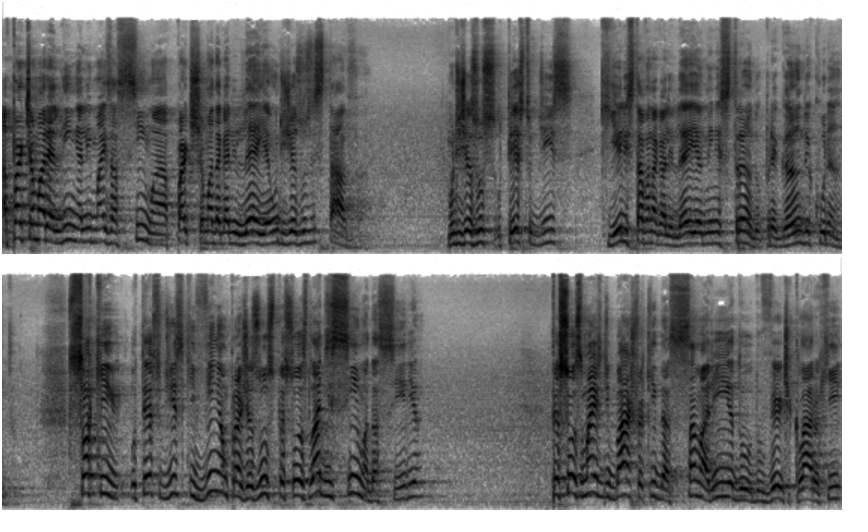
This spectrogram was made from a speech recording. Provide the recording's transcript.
A parte amarelinha ali mais acima, a parte chamada Galileia, é onde Jesus estava. Onde Jesus, o texto diz que ele estava na Galileia ministrando, pregando e curando. Só que o texto diz que vinham para Jesus pessoas lá de cima da Síria, pessoas mais de baixo aqui da Samaria, do, do verde claro aqui,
